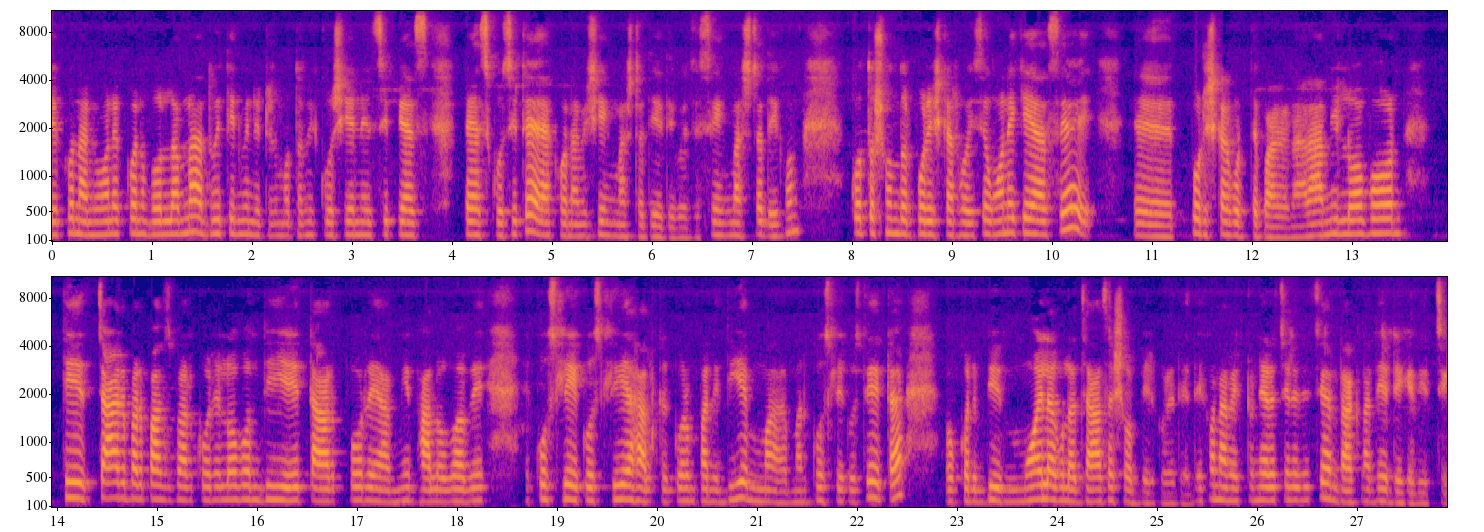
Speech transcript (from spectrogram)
দেখুন, আমি অনেকক্ষণ বললাম না, দুই তিন মিনিটের মতো আমি কষিয়ে নিয়েছি পেঁয়াজ পেঁয়াজ কষিটা, এখন আমি শিং মাছটা দিয়ে দেবো। যে শিং মাছটা দেখুন, কত সুন্দর পরিষ্কার হয়েছে। অনেকে আছে পরিষ্কার করতে পারে না। আর আমি লবণ চারবার, পাঁচবার করে লবণ দিয়ে তারপরে আমি ভালোভাবে কষলিয়ে কষলিয়ে হালকা গরম পানি দিয়ে মানে কষলিয়ে কষলিয়ে এটা করে ময়লাগুলো যা আছে সব বের করে দেয়। দেখুন আমি একটু নেড়ে চেড়ে দিচ্ছি আর ঢাকনা দিয়ে ডেকে দিচ্ছি।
